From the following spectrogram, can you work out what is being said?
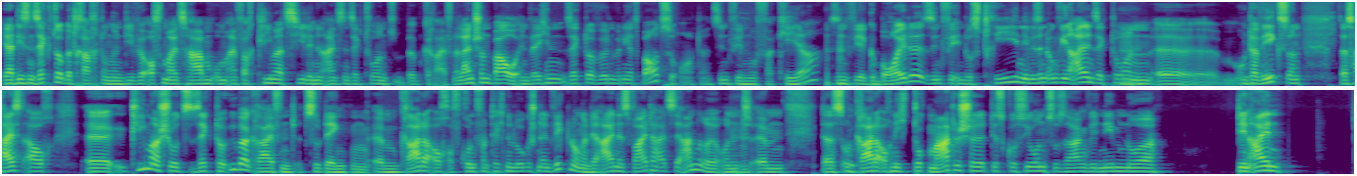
ja, diesen Sektorbetrachtungen, die wir oftmals haben, um einfach Klimaziele in den einzelnen Sektoren zu begreifen. Allein schon Bau. In welchen Sektor würden wir denn jetzt Bau zuordnen? Sind wir nur Verkehr? Mhm. Sind wir Gebäude? Sind wir Industrie? Nee, wir sind irgendwie in allen Sektoren mhm. äh, unterwegs. Und das heißt auch, äh, Klimaschutz sektorübergreifend zu denken, ähm, gerade auch aufgrund von technologischen Entwicklungen. Der eine ist weiter als der andere. Und, mhm. ähm, und gerade auch nicht dogmatische Diskussionen zu sagen, wir nehmen nur den einen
